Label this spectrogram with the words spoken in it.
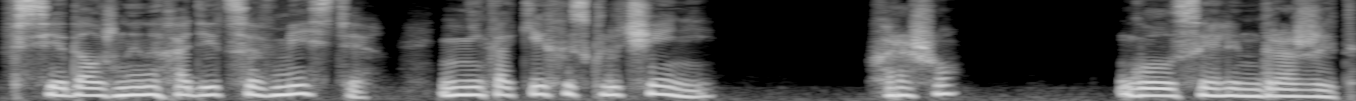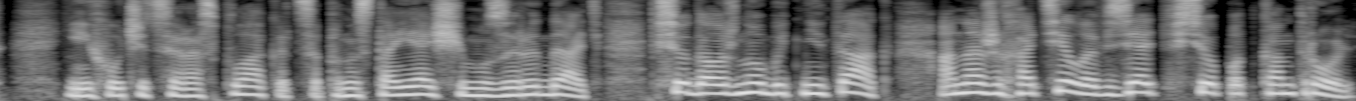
Все должны находиться вместе. Никаких исключений. Хорошо? Голос Эллен дрожит. Ей хочется расплакаться, по-настоящему зарыдать. Все должно быть не так. Она же хотела взять все под контроль.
